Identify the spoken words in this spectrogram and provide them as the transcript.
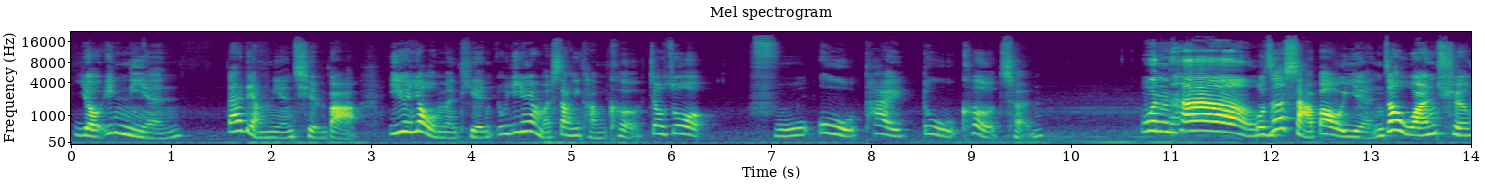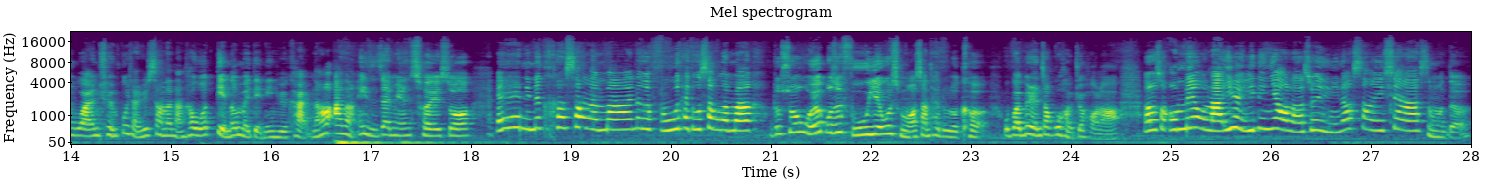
有一年，大概两年前吧，医院要我们填，医院我们上一堂课，叫做服务态度课程。问号，我真的傻爆眼，你知道，完全完全不想去上那堂课，我点都没点进去看。然后阿长一直在那边催说：“哎、你那个课上了吗？那个服务态度上了吗？”我都说：“我又不是服务业，为什么要上太多的课？我把病人照顾好就好啦。”然后说：“哦，没有啦，医院一定要啦，所以你要上一下啊什么的。”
